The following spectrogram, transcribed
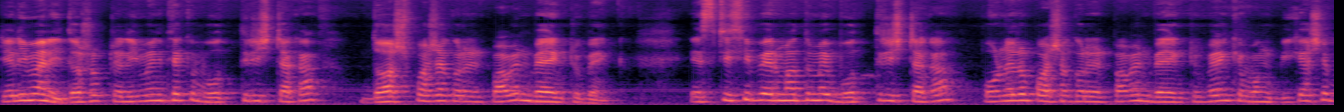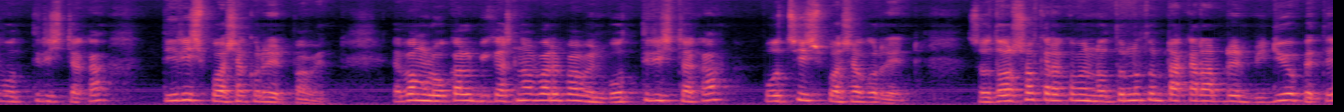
টেলিমানি দর্শক টেলিমানি থেকে বত্রিশ টাকা, দশ পয়সা করে পাবেন ব্যাংক টু ব্যাংক এসটিসি পের মাধ্যমে বত্রিশ টাকা, পনেরো পয়সা করে রেট পাবেন ব্যাংক টু ব্যাংক এবং বিকাশে বত্রিশ টাকা, তিরিশ পয়সা করে রেট পাবেন। এবং লোকাল বিকাশ নাম্বারে পাবেন বত্রিশ টাকা, পঁচিশ পয়সা করে রেট সো দর্শক এরকমের নতুন নতুন টাকার আপডেট ভিডিও পেতে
